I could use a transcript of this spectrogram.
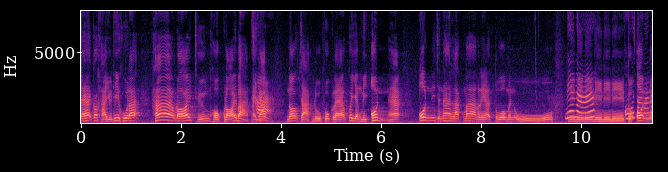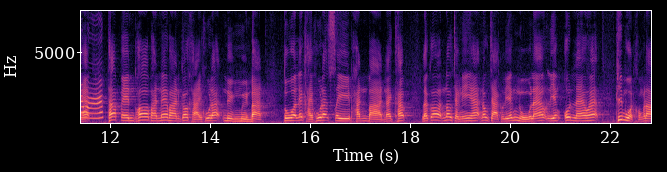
นะฮะก็ขายอยู่ที่คู่ละ 500ถึง600 บาทนะครับ ค่ะ นอกจากหนูพุกแล้วก็ยังมีอ้นนะฮะอ้นนี่จะน่ารักมากเลยฮะตัวมันโอ้โหเนี่ยนะนี่นี่นี่นี่โอ้ตัวตาอ้นน่านะฮะรักถ้าเป็นพ่อพันธุ์แม่พันธุ์ก็ขายคู่ละ 10,000 บาท ตัวเล็กขายคู่ละ 4,000 บาทนะครับ แล้วก็นอกจากนี้ฮะนอกจากเลี้ยงหนูแล้วเลี้ยงอ้นแล้วฮะพี่หมวดของเรา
